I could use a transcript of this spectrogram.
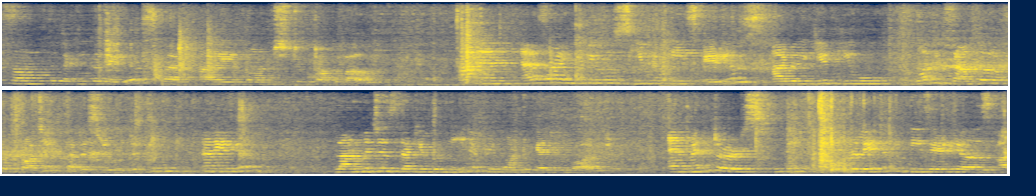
some of the technical areas that I want to talk about. And as I introduce you these areas, I will give you one example of a project that is related to an area, languages that you would need if you want to get involved, and mentors who related to these areas are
